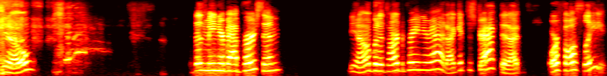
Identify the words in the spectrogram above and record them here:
You know? Doesn't mean you're a bad person. You know, but it's hard to pray in your head. I get distracted. I or fall asleep.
